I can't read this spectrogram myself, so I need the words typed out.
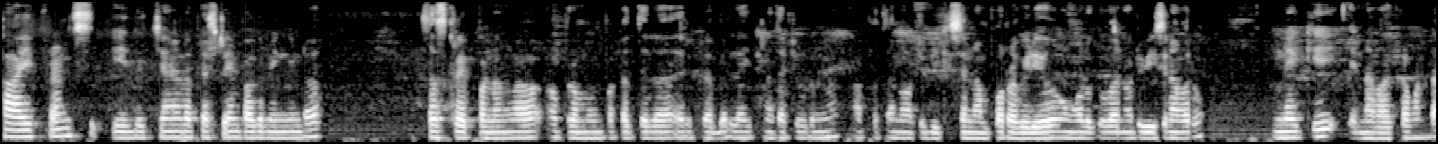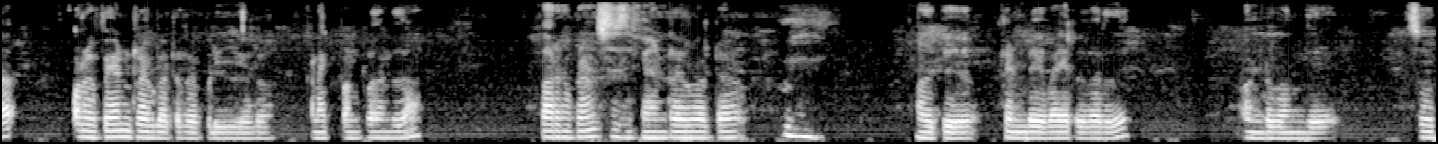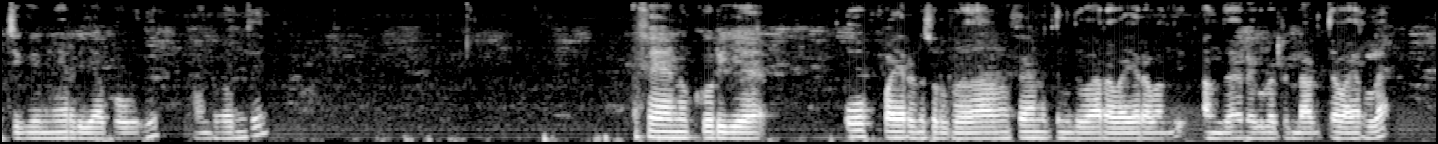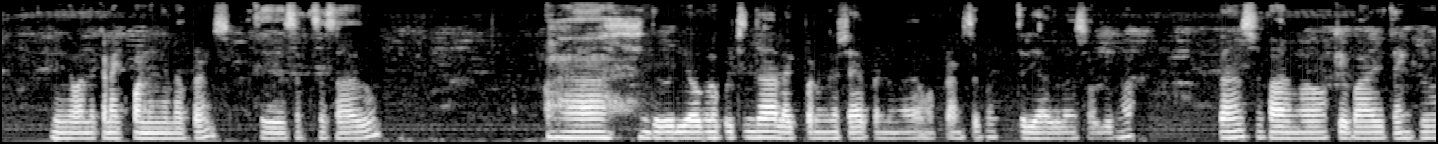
Hi friends இந்த சேனலை first time பார்க்குறீங்கன்னா சப்ஸ்கிரைப் பண்ணுங்க. அப்புறமும் பக்கத்தில் இருக்கிற பெல் ஐக்கனை தட்டி விடுங்க. அப்போ தான் நோட்டிஃபிகேஷன் நான் போடுற வீடியோ உங்களுக்கு நோட்டிஃபிகேஷனாக வரும். இன்றைக்கி என்ன பார்க்குறோம்டா ஒரு ஃபேன் ரெகுலேட்டர் எப்படி கனெக்ட் பண்ணுறதுன்னு தான் பாருங்கள் ஃப்ரெண்ட்ஸ் ஃபேன் ரெகுலேட்டர் அதுக்கு ரெண்டு வயர் வருது. ஒன்று வந்து சுவிட்சுக்கு நேரடியாக போகுது. ஒன்று வந்து ஃபேனுக்குரிய ஓஃப் ஒயர்னு சொல்கிறதா ஃபேனுக்கு இருந்து வர ஒயரை வந்து அந்த ரெகுலேட்டரில் அடுத்த ஒயரில் நீங்கள் வந்து கனெக்ட் பண்ணிங்கன்னா ஃப்ரெண்ட்ஸ் இது சக்ஸஸ் ஆகும். இந்த வீடியோ உங்களுக்கு பிடிச்சிருந்தா லைக் பண்ணுங்கள் ஷேர் பண்ணுங்கள் உங்கள் ஃப்ரெண்ட்ஸுக்கும் தெரியாதுல சொல்லுங்கள் ஃப்ரெண்ட்ஸ் பாருங்கள் ஓகே பாய் தேங்க்யூ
